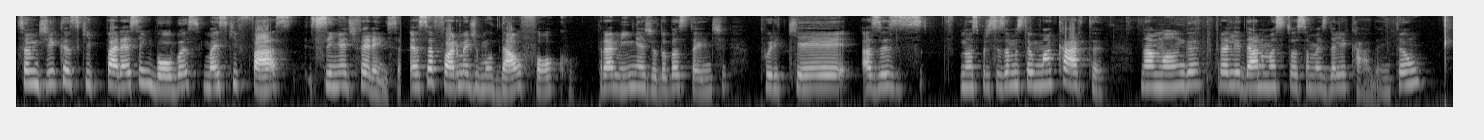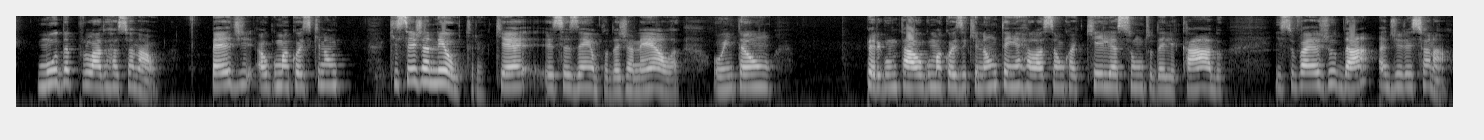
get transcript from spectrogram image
São dicas que parecem bobas, mas que faz sim a diferença. Essa forma de mudar o foco para mim ajudou bastante, porque às vezes nós precisamos ter uma carta na manga para lidar numa situação mais delicada. Então, muda para o lado racional. Pede alguma coisa que não que seja neutra, que é esse exemplo da janela, ou então perguntar alguma coisa que não tenha relação com aquele assunto delicado. Isso vai ajudar a direcionar.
